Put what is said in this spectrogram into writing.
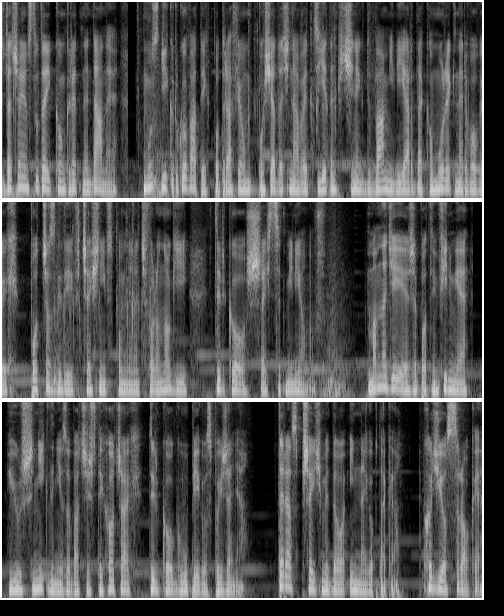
Przytaczając tutaj konkretne dane, mózgi krukowatych potrafią posiadać nawet 1,2 miliarda komórek nerwowych, podczas gdy wcześniej wspomniane czworonogi tylko 600 milionów. Mam nadzieję, że po tym filmie już nigdy nie zobaczysz w tych oczach tylko głupiego spojrzenia. Teraz przejdźmy do innego ptaka. Chodzi o srokę,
